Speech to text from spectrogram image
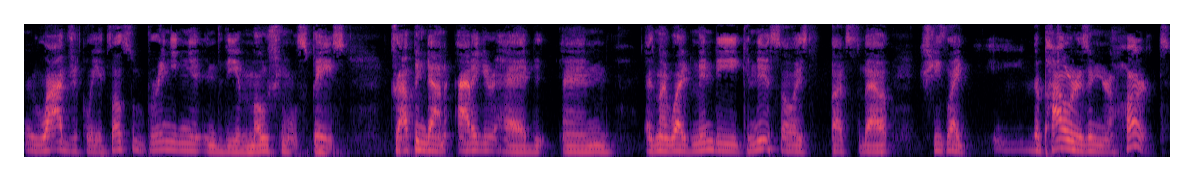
logically, it's also bringing it into the emotional space, dropping down out of your head. And as my wife Mindie Kniss always talks about, she's like, the power is in your heart.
